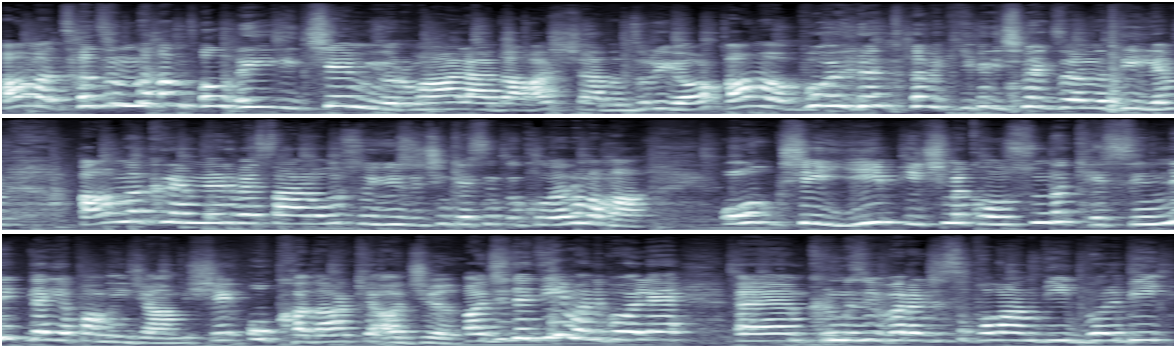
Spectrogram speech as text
ama tadından dolayı içemiyorum. Hala daha aşağıda duruyor. Ama bu ürün tabii ki içmek zorunda değilim. Amla kremleri vesaire olursa yüz için kesinlikle kullanırım ama o şeyi yiyip içme konusunda kesinlikle yapamayacağım bir şey. O kadar ki acı. Acı dediğim hani böyle e, kırmızı biber acısı falan değil. Böyle bir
